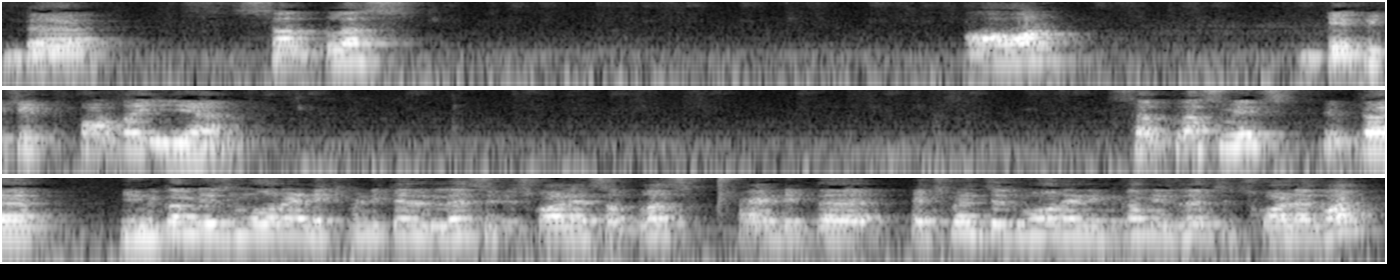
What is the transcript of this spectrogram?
the surplus or deficit for the year. Surplus means if the income is more and expenditure is less, it is called as surplus, and if the expense is more and income is less, it's called as what?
